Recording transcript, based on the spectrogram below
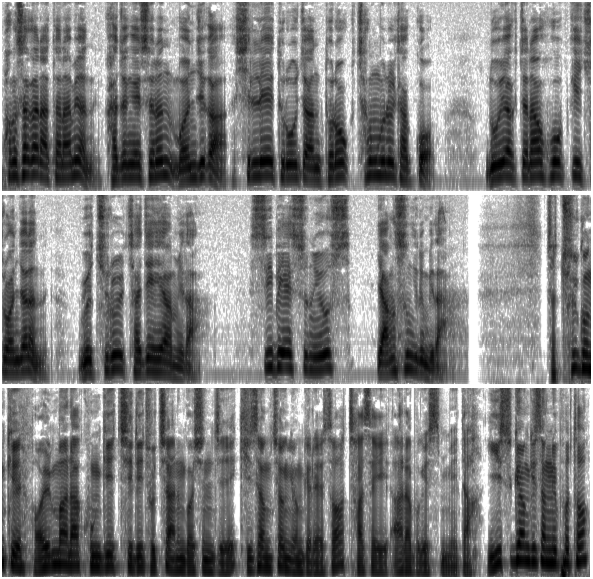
황사가 나타나면 가정에서는 먼지가 실내에 들어오지 않도록 창문을 닫고 노약자나 호흡기 질환자는 외출을 자제해야 합니다. CBS 뉴스 양승길입니다. 자, 출근길 얼마나 공기 질이 좋지 않은 것인지 기상청 연결해서 자세히 알아보겠습니다. 이수경 기상 리포터.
